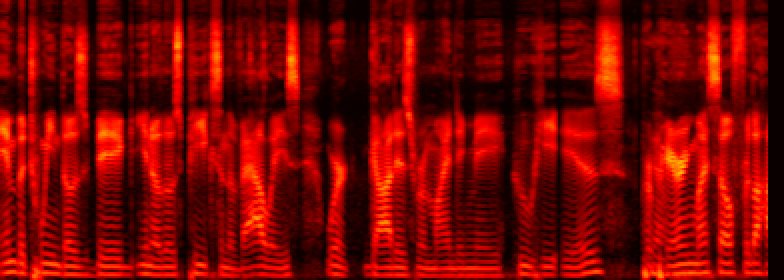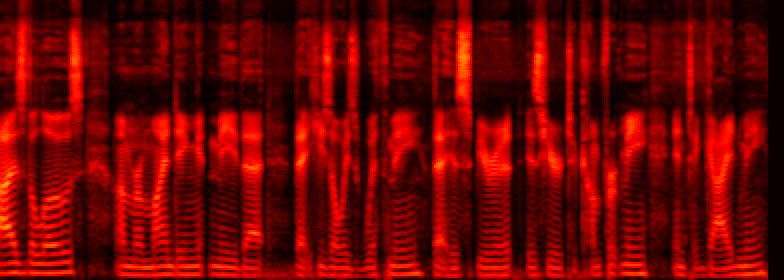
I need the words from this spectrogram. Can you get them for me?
in between those big, you know, those peaks and the valleys where God is reminding me who He is preparing yeah. myself for the highs, the lows, um, reminding me that that He's always with me, that His Spirit is here to comfort me and to guide me,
